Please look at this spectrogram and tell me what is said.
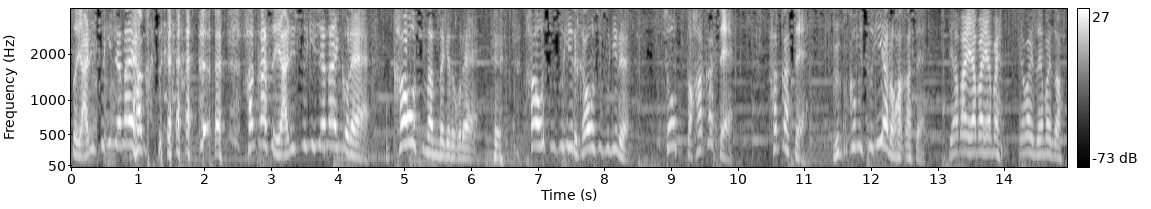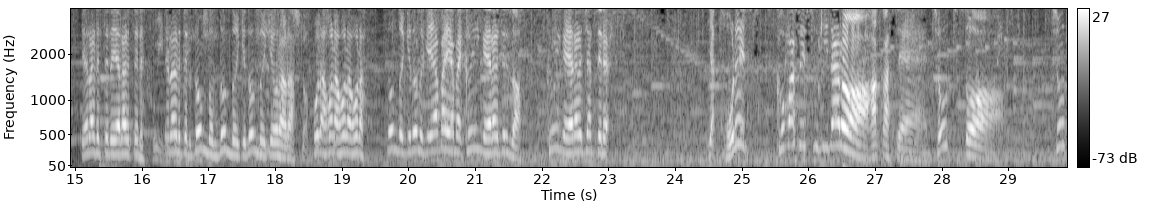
とやりすぎじゃない博士。博士やりすぎじゃないこれ。カオスなんだけどこれ。カオスすぎるカオスすぎるちょっと博士博士ぶっ込みすぎやろ博士やばいやばいやばい。やばいぞやばいぞ。やられてるやられてる。やられてる。どんどんどんどんいけどんどんいけ。ほらほら。ほらほらほらほら。どんどんいけどんどんいけ。やばいやばい。クイーンがやられてるぞ。クイーンがやられちゃってる。いや、これ突っ込ませすぎだろ、博士。ちょっと。ちょっ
